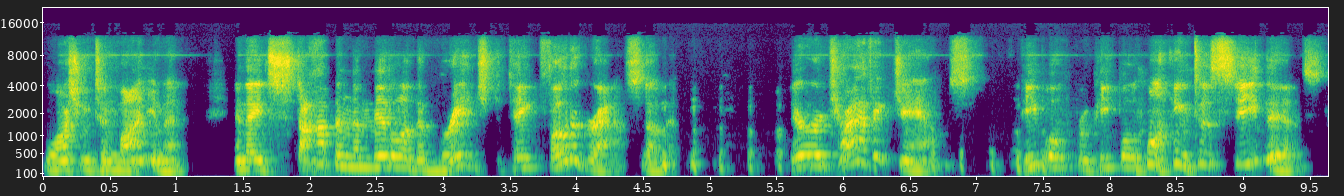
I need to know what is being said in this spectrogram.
Washington Monument, and they'd stop in the middle of the bridge to take photographs of it. there were traffic jams, people from people wanting to see this.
